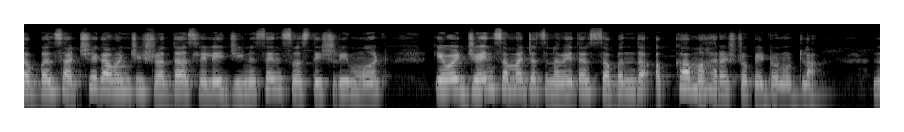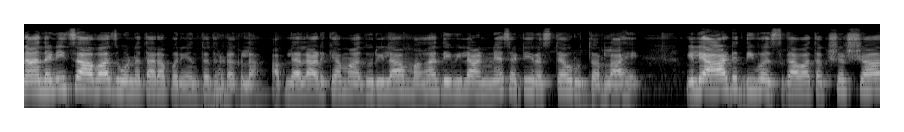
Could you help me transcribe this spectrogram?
तब्बल सातशे गावांची श्रद्धा असलेले जिनसेन स्वस्ती श्री मठ केवळ जैन समाजाच नव्हे तर सबंध अख्खा महाराष्ट्र पेटून उठला. नांदणीचा आवाज वनतारापर्यंत धडकला. आपल्या लाडक्या माधुरीला महादेवीला आणण्यासाठी रस्त्यावर उतरला आहे. गेले आठ दिवस गावात अक्षरशः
